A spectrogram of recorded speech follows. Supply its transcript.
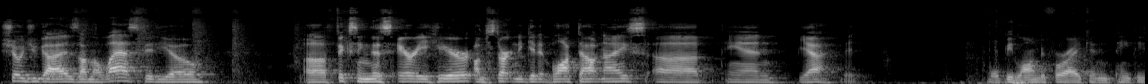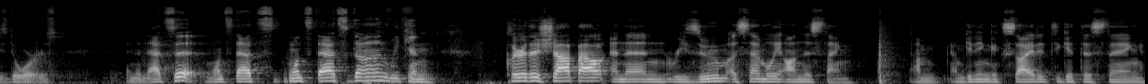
showed you guys on the last video, uh, fixing this area here. I'm starting to get it blocked out nice. Uh, and yeah, it won't be long before I can paint these doors. And then that's it. Once that's, once that's done, we can clear this shop out and then resume assembly on this thing. I'm, I'm getting excited to get this thing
